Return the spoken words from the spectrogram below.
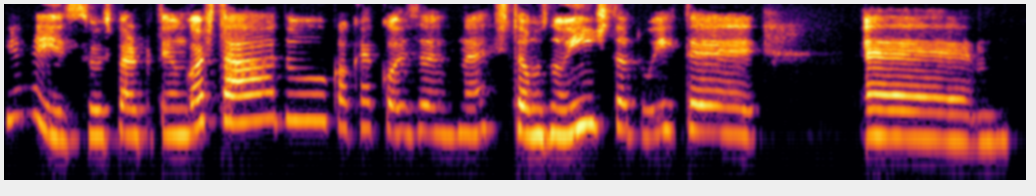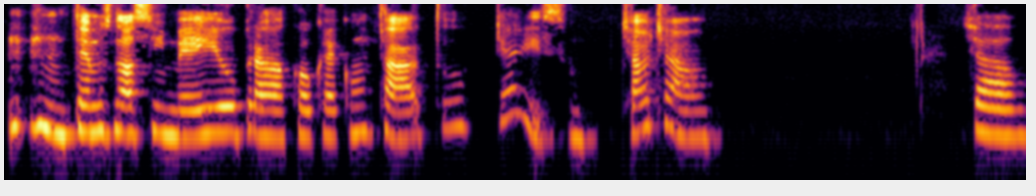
E é isso. Espero que tenham gostado. Qualquer coisa, né? Estamos no Insta, Twitter, é, temos nosso e-mail para qualquer contato. E é isso. Tchau, tchau. Tchau.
